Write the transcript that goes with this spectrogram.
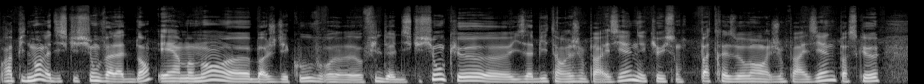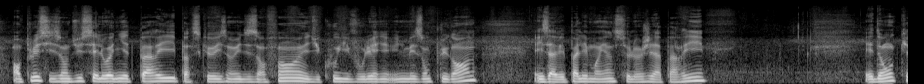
rapidement, la discussion va là-dedans. Et à un moment, euh, bah, je découvre euh, au fil de la discussion qu'ils euh, habitent en région parisienne et qu'ils sont pas très heureux en région parisienne parce que, en plus, ils ont dû s'éloigner de Paris parce qu'ils ont eu des enfants et du coup, ils voulaient une maison plus grande et ils n'avaient pas les moyens de se loger à Paris. Et donc,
